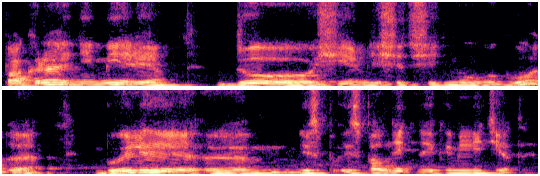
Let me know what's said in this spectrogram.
по крайней мере, до 1977 года были э, исполнительные комитеты.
